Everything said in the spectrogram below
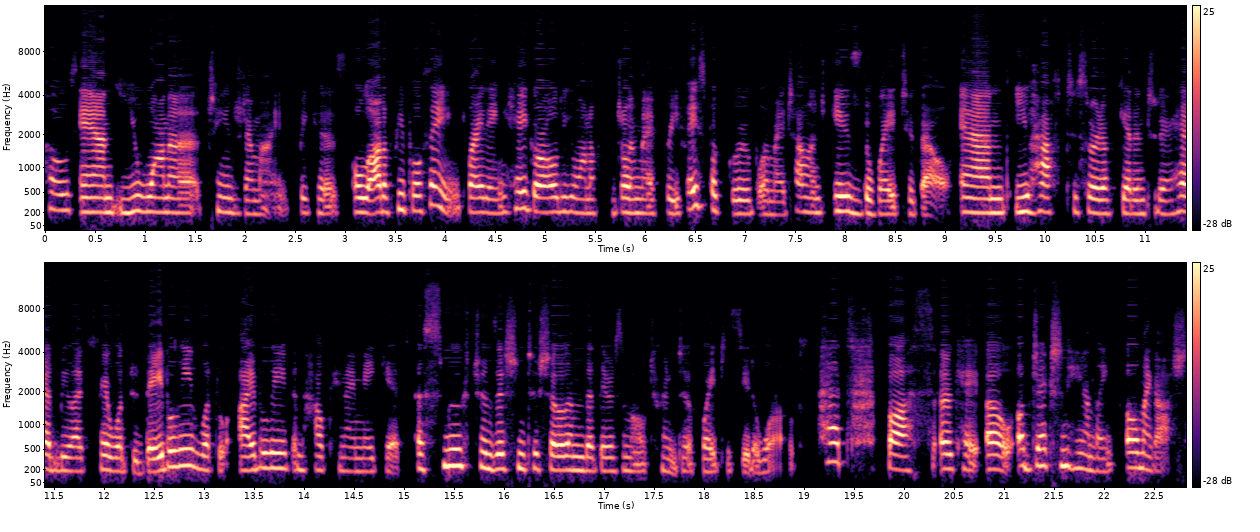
posts and you want to change their mind because a lot of people think writing, hey girl, do you want to join my free Facebook group or my challenge is the way to go. And you have to sort of get into their head, be like, okay, what do they believe? What do I believe? And how can I make it a smooth transition to show them that there's an alternative way to see the world? Pet boss. Okay. Oh, objection handling. Oh my gosh.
